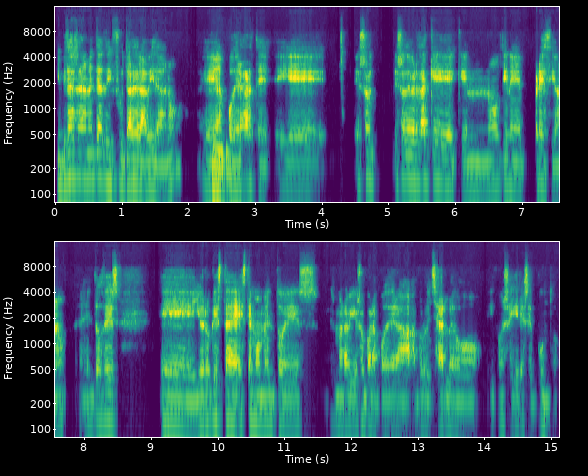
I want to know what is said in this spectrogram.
y empiezas realmente a disfrutar de la vida, ¿no? Eh, a empoderarte. Eh, eso, eso de verdad que, que, no tiene precio, ¿no? Entonces, yo creo que esta, este momento es, es maravilloso para poder aprovecharlo y conseguir ese punto.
